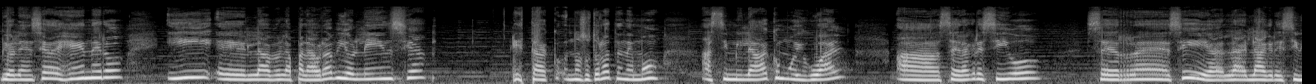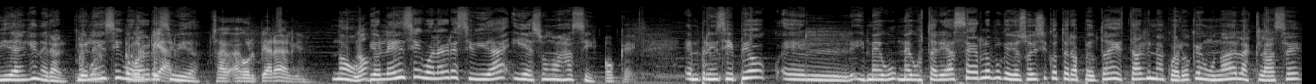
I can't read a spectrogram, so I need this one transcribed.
violencia de género y eh, la, la palabra violencia está, nosotros la tenemos asimilada como igual a ser agresivo, ser, eh, sí, la, la agresividad en general. Violencia igual a golpear, agresividad. O sea, a golpear a alguien. No, violencia igual a agresividad y eso no es así. Ok. En principio, el, y me, gu- me gustaría hacerlo porque yo soy psicoterapeuta gestal y me acuerdo que en una de las clases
